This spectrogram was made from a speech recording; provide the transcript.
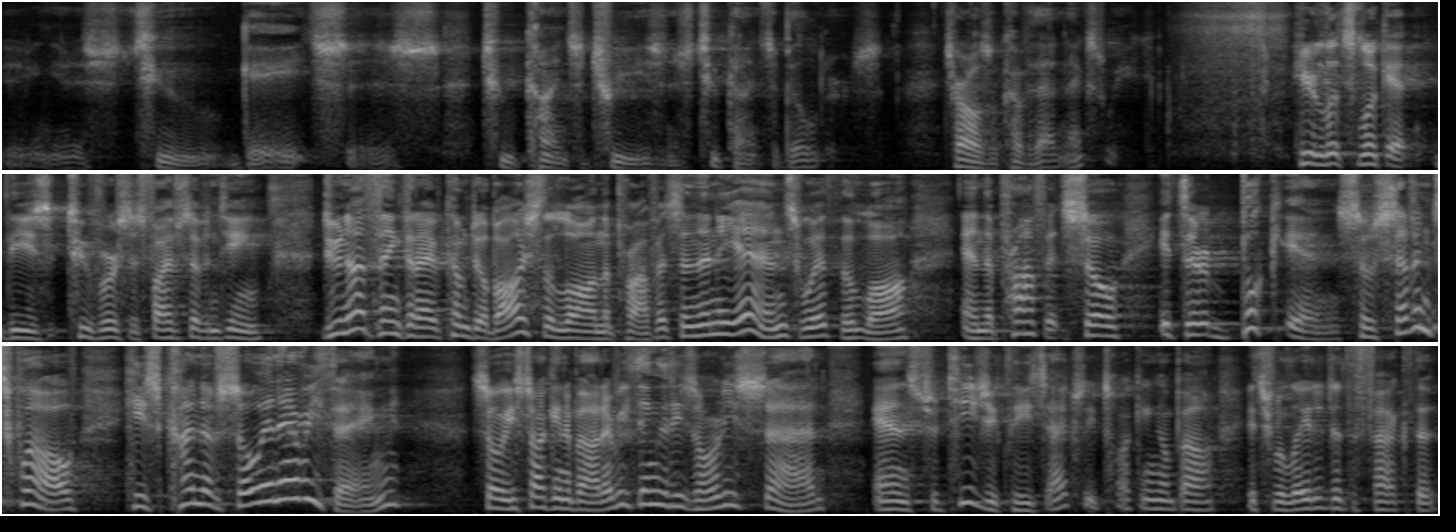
There's two gates, there's two kinds of trees, and there's two kinds of builders. Charles will cover that next week. Here, let's look at these two verses, 517. Do not think that I have come to abolish the law and the prophets. And then he ends with the law and the prophets. So it's their bookends. So 712, he's kind of so in everything so he's talking about everything that he's already said, and strategically, he's actually talking about it's related to the fact that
